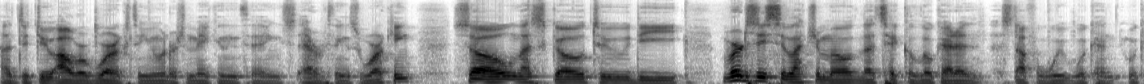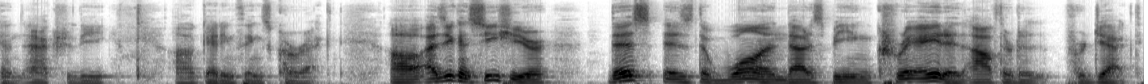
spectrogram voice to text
uh, to do our work in order to make things everything's working. So let's go to the vertice selection mode. Let's take a look at it, stuff we, we can we can actually uh, getting things correct. Uh, as you can see here, this is the one that is being created after the project.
